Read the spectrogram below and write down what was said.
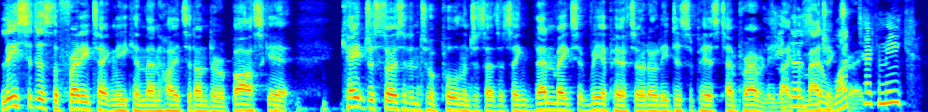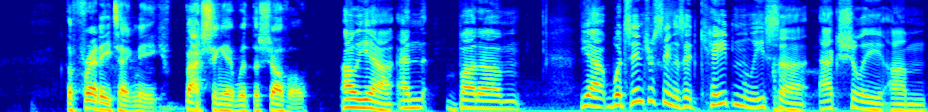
Lisa does the Freddie technique and then hides it under a basket. Kate just throws it into a pool and just lets it sink, then makes it reappear so it only disappears temporarily, She like a magic the what trick. technique? the Freddie technique, bashing it with the shovel. Oh yeah, and but um, yeah. What's interesting is that Kate and Lisa actually um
